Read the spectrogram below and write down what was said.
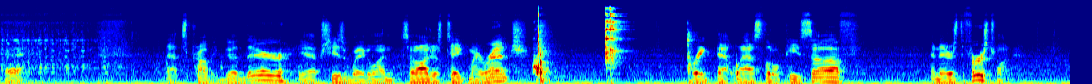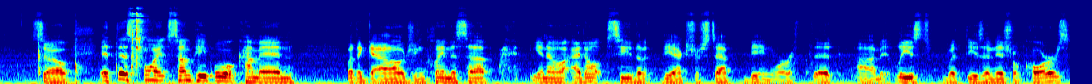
Okay. That's probably good there. Yep, she's wiggling. So I'll just take my wrench, break that last little piece off, and there's the first one. So at this point, some people will come in with a gouge and clean this up. You know, I don't see the, the extra step being worth it, um, at least with these initial cores.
